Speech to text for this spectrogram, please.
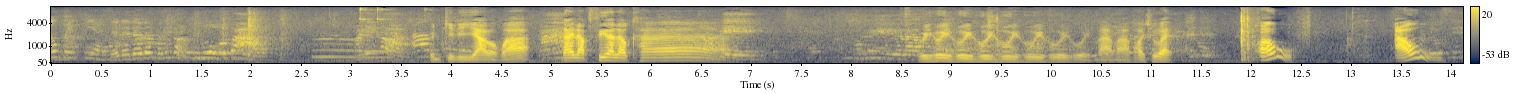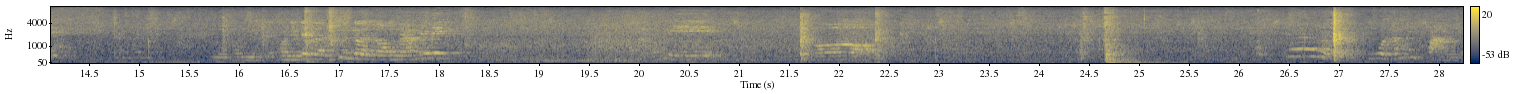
ต้องไปเปลี่ยนเดี๋ยวเดี๋ยวเดี๋ยวมาที่ก่อนพี่มูกหรือเปล่า มาที่ก่อนคุณกิติยาบอกว่า ได้รับเสื้อแล้วค่ะโอเคเขามีเวลาหุยหุยหุยหุยหุยหุยหุยหุยมามาพอช่วย เอ้า เอ้าคนนี้ได้เดินขึ้นเดินลงนะไม่ได้โอเคอ๋อปวดแล้วไม่ฟังเลย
